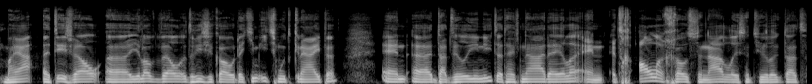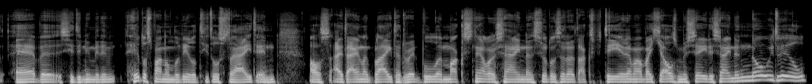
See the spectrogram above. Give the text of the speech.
Maar ja, het is wel, uh, je loopt wel het risico dat je hem iets moet knijpen. En uh, dat wil je niet. Dat heeft nadelen. En het allergrootste nadeel is natuurlijk dat hè, we zitten nu met een hele spannende wereldtitelstrijd. En als uiteindelijk blijkt dat Red Bull en Max sneller zijn, dan zullen ze dat accepteren. Maar wat je als Mercedes zijn nooit wil,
